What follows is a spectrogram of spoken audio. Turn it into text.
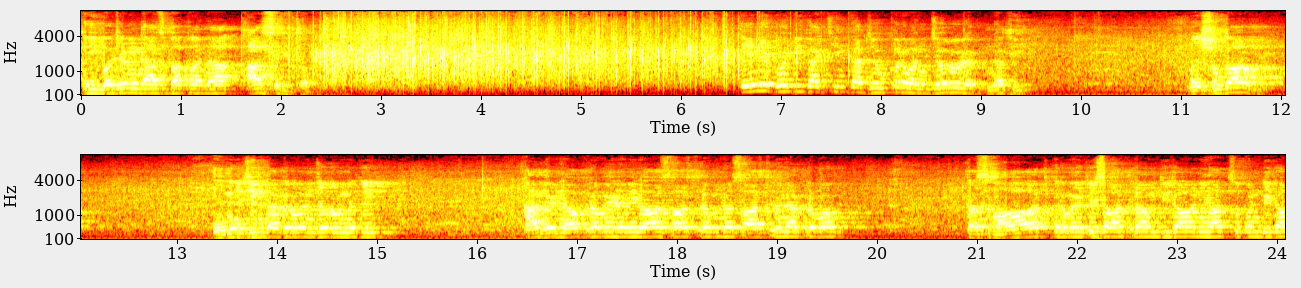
તો એ બજરંગદાસ બાપાના આશ્રિત એને કોઈ બી કાંઈ ચિંતા જેવું કરવાની જરૂર જ નથી. શું કામ? એને ચિંતા કરવાની જરૂર નથી. કારણ કે ન ક્રમેણ વિના શાસ્ત્રમ ન શાસ્ત્ર વિના ક્રમ. તસ્માત ક્રમેથી શાસ્ત્રમ દીધા નિયાત સુપંડિતા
